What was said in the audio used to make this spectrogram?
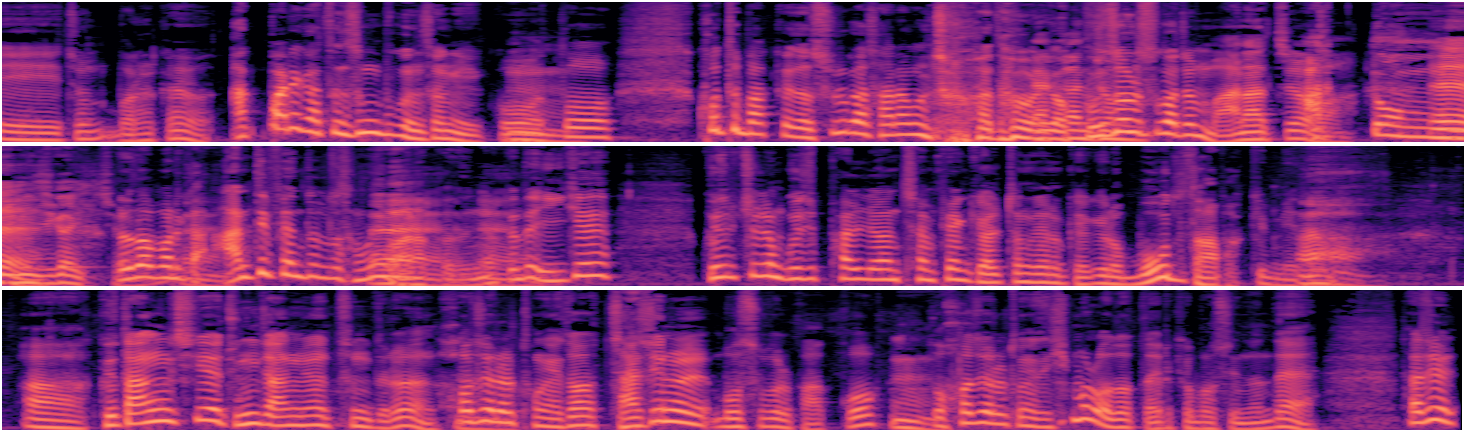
이 좀 뭐랄까요 악바리 같은 승부 근성이 있고 음. 또 코트 밖에서 술과 사람을 좋아하다 보니까 구설수가 좀 많았죠. 악동 네. 이미지가 있죠. 그러다 보니까 네. 안티 팬들도 상당히 네, 많았거든요. 네. 근데 이게 97년, 98년 챔피언 결정전을 계기로 모두 다 바뀝니다. 아, 아, 그 당시에 중장년층들은 허재를 통해서 자신을 모습을 봤고 음. 또 허재를 통해서 힘을 얻었다 이렇게 볼 수 있는데 사실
